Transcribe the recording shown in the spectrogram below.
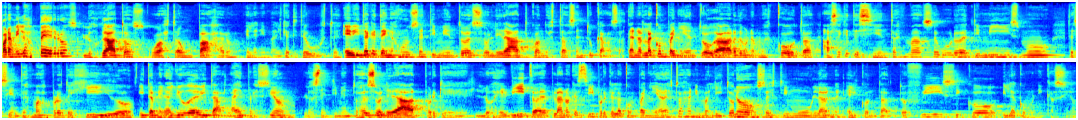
Para mí los perros, los gatos o hasta un pájaro, el animal que a ti te guste, evita que tengas un sentimiento de soledad cuando estás en tu casa. Tener la compañía en tu hogar de una mascota hace que te sientas más seguro de ti mismo, te sientes más protegido y también ayuda a evitar la depresión, los sentimientos de soledad, porque los evita de plano que sí, porque la compañía de estos animalitos nos estimulan el contacto físico y la comunicación.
